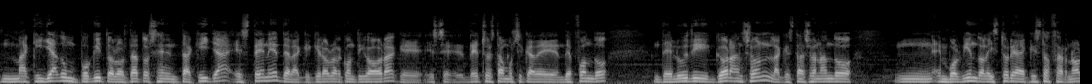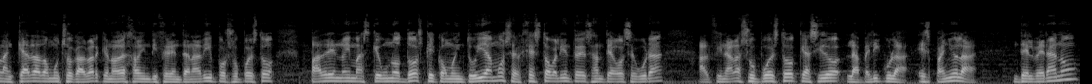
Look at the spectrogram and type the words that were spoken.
maquillado un poquito los datos en taquilla. Stenet, de la que quiero hablar contigo ahora, que es eh, de hecho esta música de, fondo de Ludwig Göransson, la que está sonando mm, envolviendo la historia de Christopher Nolan, que ha dado mucho que hablar, que no ha dejado indiferente a nadie. Y por supuesto, Padre no hay más que uno, dos, que como intuíamos, el gesto valiente de Santiago Segura, al final ha supuesto que ha sido la película española del verano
